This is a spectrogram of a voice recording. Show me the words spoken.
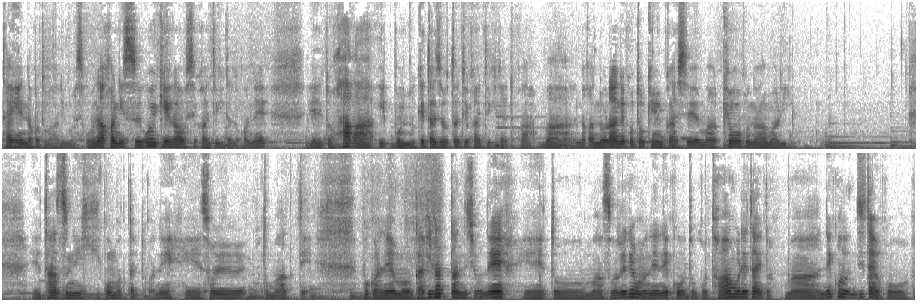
大変なことがありました。お腹にすごい怪我をして帰ってきたとかね、えーと、歯が1本抜けた状態で帰ってきたりとか、まあ、なんか野良猫と喧嘩して、まあ、恐怖のあまり、えー、タンスに引きこもったりとかね、えー、そういうこともあって、僕はね、もうガキだったんでしょうね。えっ、ー、と、まあ、それでもね、猫とこう戯れたいと。まあ、猫自体はこう、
